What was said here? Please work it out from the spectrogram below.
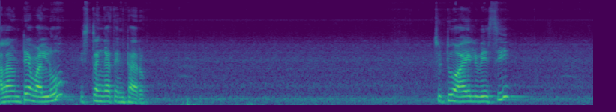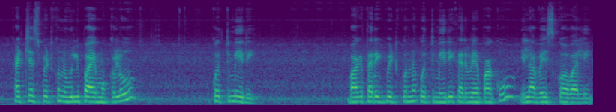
అలా ఉంటే వాళ్ళు ఇష్టంగా తింటారు. చుట్టూ ఆయిల్ వేసి కట్ చేసి పెట్టుకున్న ఉల్లిపాయ ముక్కలు కొత్తిమీర బాగా తరిగి పెట్టుకున్న కొత్తిమీర కరివేపాకు ఇలా వేసుకోవాలి.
